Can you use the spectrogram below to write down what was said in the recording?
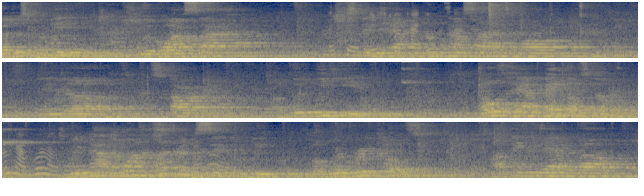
Weather's permitting, we'll go outside, spend the afternoon outside. tomorrow, and, uh, start a good weekend. Those that have makeups though, we're not one hundred percent complete, but we're pretty close. I think we have about,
